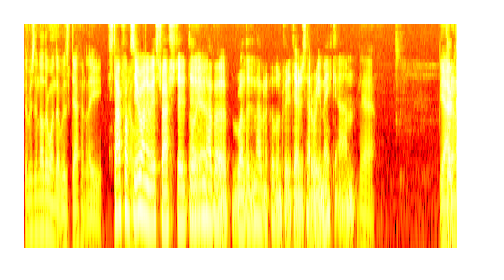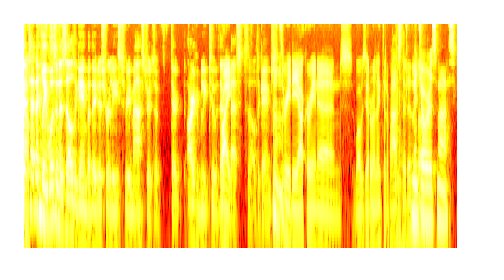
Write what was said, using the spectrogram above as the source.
There was another one that was definitely Star Fox know Zero anyway is trash. They, they Oh, didn't yeah. have a well, they didn't have an equivalent really. They just had a remake. Um, yeah. Yeah, I There, there technically wasn't a Zelda game, but they just released remasters of their arguably two of their Right. best Zelda games. Hmm. 3D Ocarina and what was the other one? Link to the Past. They did as well? Majora's Mask.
